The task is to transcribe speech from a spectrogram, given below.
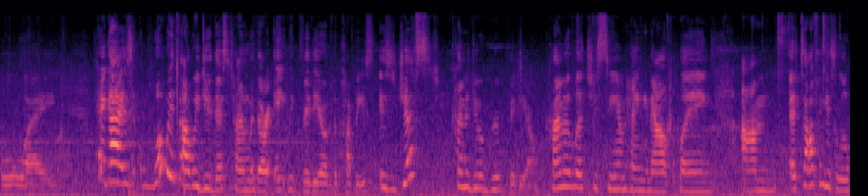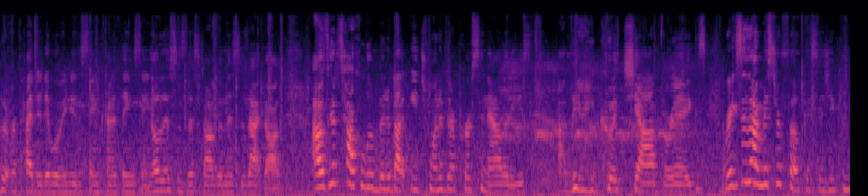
boy. Hey guys, what we thought we'd do this time with our eight week video of the puppies is just kind of do a group video. Kind of let you see them hanging out, playing. Um, it's often gets a little bit repetitive when we do the same kind of thing, saying, oh, this is this dog and this is that dog. I was going to talk a little bit about each one of their personalities. Uh, very good job, Riggs. Riggs is our Mr. Focus, as you can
